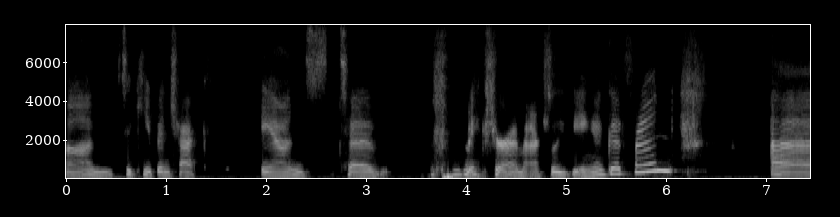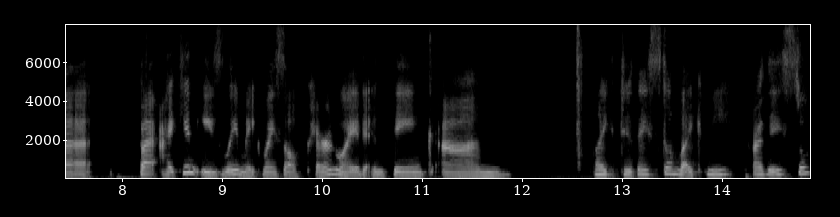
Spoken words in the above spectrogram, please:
um, to keep in check and to make sure I'm actually being a good friend. Uh, but I can easily make myself paranoid and think, um, like, do they still like me? Are they still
